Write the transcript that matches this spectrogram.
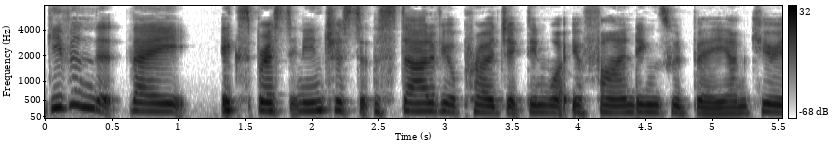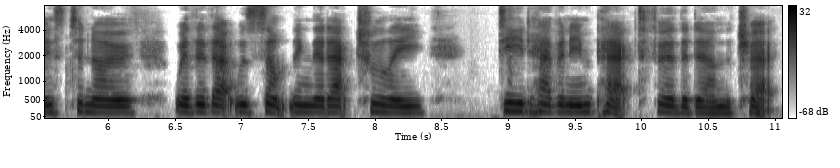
given that they expressed an interest at the start of your project in what your findings would be, I'm curious to know whether that was something that actually did have an impact further down the track.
